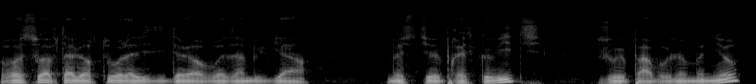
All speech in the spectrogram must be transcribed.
reçoivent à leur tour la visite de leur voisin bulgare, Monsieur Preskovitch, joué par Bruno Monio,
